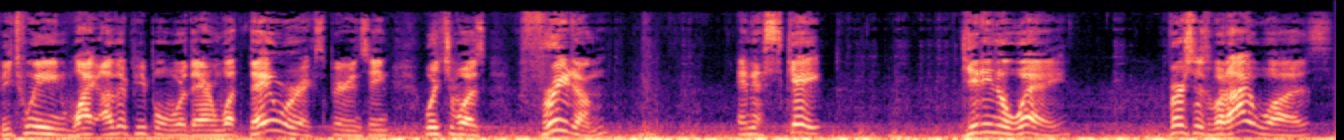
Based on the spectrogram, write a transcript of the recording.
between why other people were there and what they were experiencing, which was freedom and escape, getting away, versus what I was,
